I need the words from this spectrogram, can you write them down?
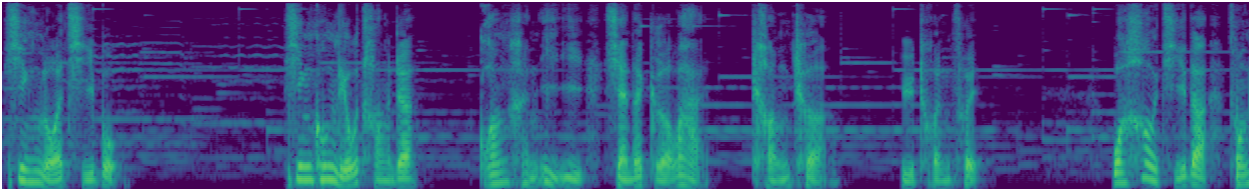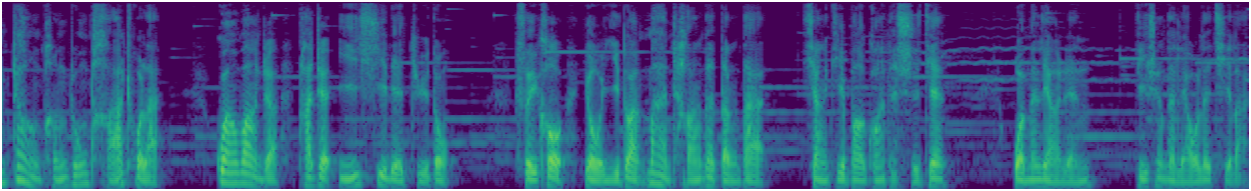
星罗棋布，星空流淌着光痕熠熠，显得格外澄澈与纯粹。我好奇地从帐篷中爬出来，观望着他这一系列举动。随后有一段漫长的等待相机曝光的时间，我们两人低声的聊了起来。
